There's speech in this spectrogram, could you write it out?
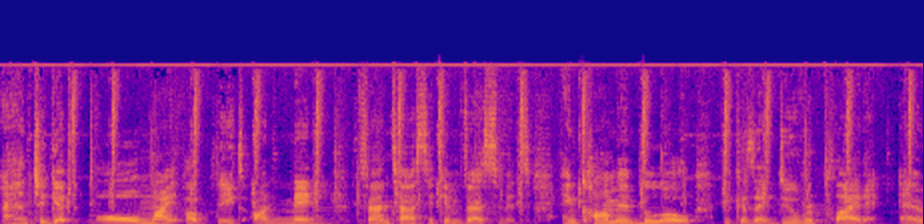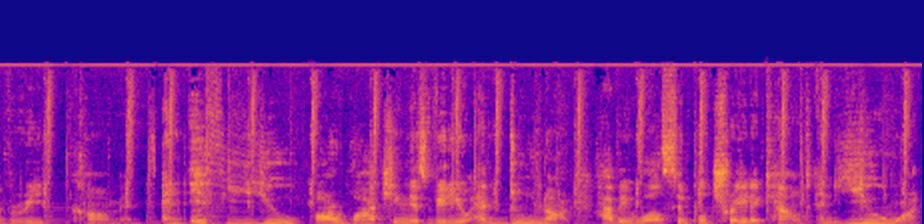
and to get all my updates on many fantastic investments and comment below because I do reply to every comment. And if you are watching this video and do not have a Wealthsimple trade account and you want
